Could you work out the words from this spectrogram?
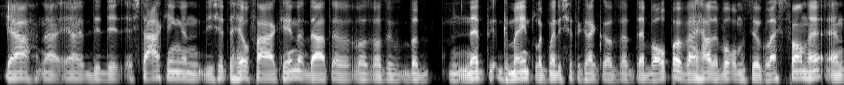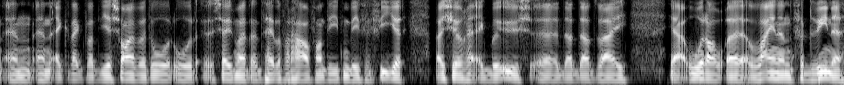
Ja, nou ja, de, de, stakingen die zitten heel vaak in. Inderdaad, uh, wat, wat, wat, net gemeentelijk, maar die zitten krijg wat, wat daarboven. Wij hadden bijvoorbeeld natuurlijk last van. Hè? En, en, en ik krijg wat je zei, wat hoe, hoe, zeg maar het hele verhaal van die BV4. Wij zeggen ik bij u uh, dat, dat wij ja, overal uh, lijnen verdwijnen.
